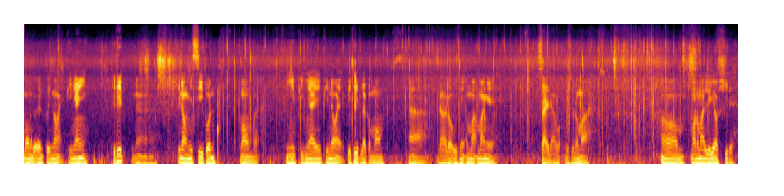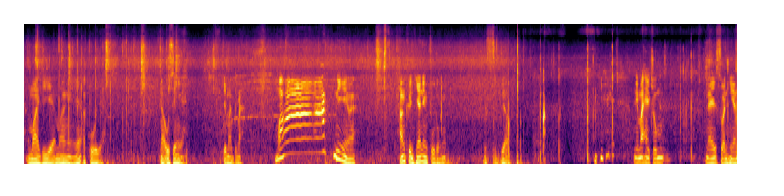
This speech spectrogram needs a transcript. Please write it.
มอมก็เอินพี่น้อย พี่ใหญ่พี่ทิศพี่น้องมีสี่คนมอมแบบมีพี่ใหญ่พี่น้อยพี่ทิศแล้วก็มอมอ่าดาวเราอุซิอามะมาไงใส่ดาวอุซุนมาอมมอนมาเลี้ยวชีเลยมาจีเยมาไงอากูเยดาอุซิไงจะมาจะมามานี่นะทั้งคืนเฮียนยังปูตรงสุดยอด นี่มาให้ชมในสวนเฮียน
